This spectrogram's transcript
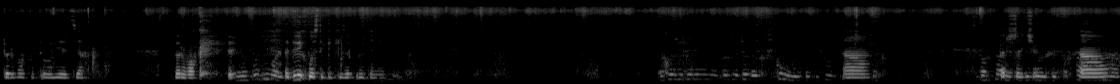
Первак ото є ця. Первак. Не подумай. А дві хвостики які закрутені. Я хочу, щоб А. Першачок. тобі.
